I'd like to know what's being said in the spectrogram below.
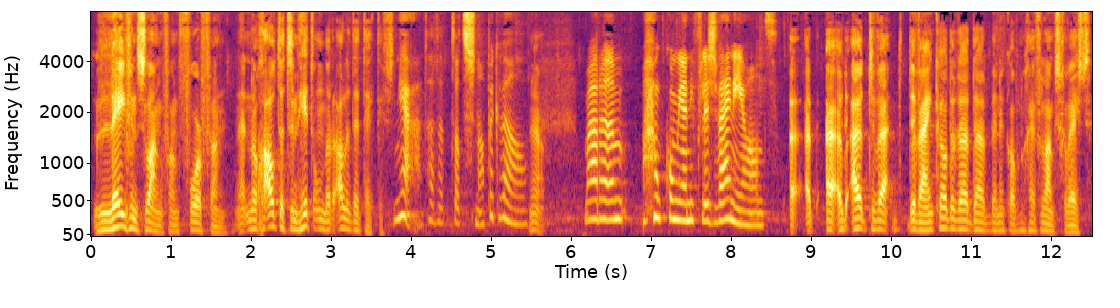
levenslang van For Fun. Eh, Nog altijd een hit onder alle detectives. Ja, dat, dat, dat snap ik wel. Ja. Maar ehm, hoe kom je aan die fles wijn in je hand? Eh, Uit, uit, uit de, wij- de wijnkelder, daar, daar ben ik ook nog even langs geweest.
